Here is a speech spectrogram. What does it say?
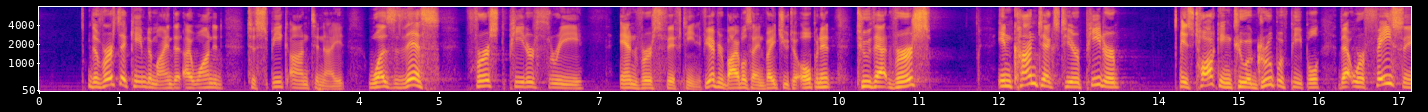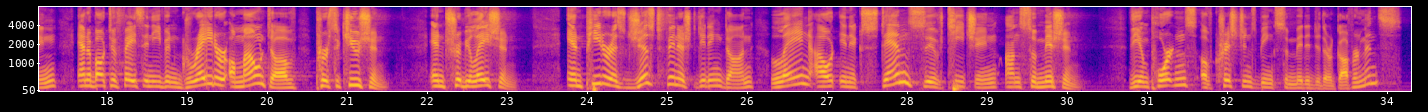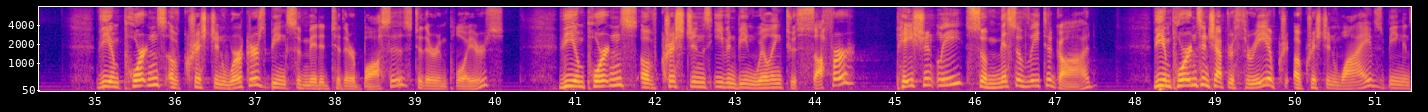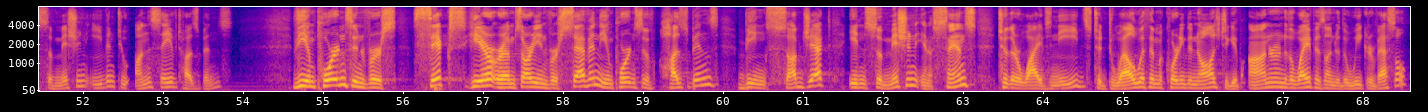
The verse that came to mind that I wanted to speak on tonight was this 1 Peter 3 and verse 15. If you have your Bibles, I invite you to open it to that verse. In context here, Peter is talking to a group of people that were facing and about to face an even greater amount of persecution and tribulation. And Peter has just finished getting done laying out an extensive teaching on submission the importance of Christians being submitted to their governments, the importance of Christian workers being submitted to their bosses, to their employers, the importance of Christians even being willing to suffer patiently, submissively to God, the importance in chapter 3 of, of Christian wives being in submission even to unsaved husbands, the importance in verse 6 here, or I'm sorry, in verse 7, the importance of husbands being subject in submission, in a sense, to their wives' needs, to dwell with them according to knowledge, to give honor unto the wife as unto the weaker vessel.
